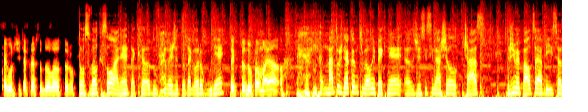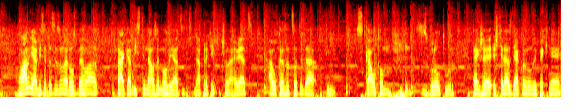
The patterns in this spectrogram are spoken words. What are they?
Tak určite prestup do Valtoru. To sú veľké slova, ne? Tak uh, dúfame, že to tak o rok bude. Tak to dúfam aj ja. Matúš, ďakujem ti veľmi pekne, uh, že si si našiel čas. Držíme palce, aby sa, hlavne aby sa tá sezóna rozbehla tak, aby ste naozaj mohli jazdiť na preteky čo najviac a ukázať sa teda tým scoutom z World Tour. Takže ešte raz ďakujem veľmi pekne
